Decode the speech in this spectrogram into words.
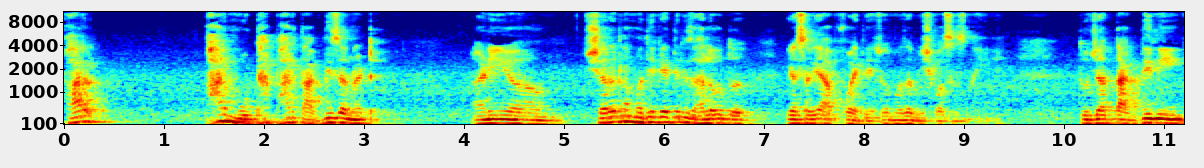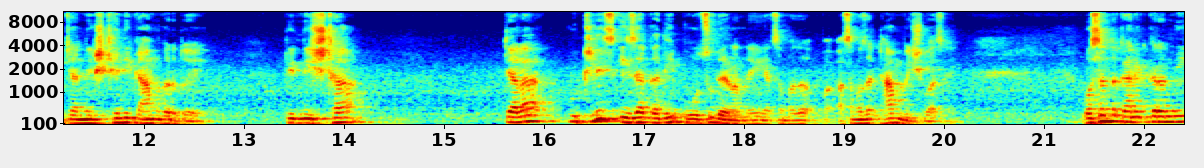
फार फार मोठा फार ताकदीचा नट आणि शरदला मध्ये काहीतरी झालं होतं या सगळ्या अफवा आहेत याच्यावर माझा विश्वासच नाही आहे तो ज्या ताकदीने ज्या निष्ठेने काम करतोय ती निष्ठा त्याला कुठलीच इजा कधी पोहोचू देणार नाही याचा माझा असा माझा ठाम विश्वास आहे. वसंत कानेटकरांनी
